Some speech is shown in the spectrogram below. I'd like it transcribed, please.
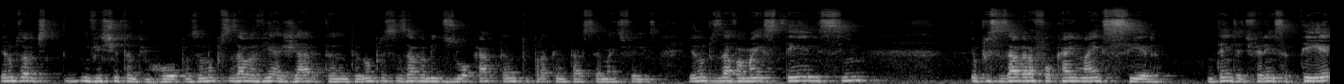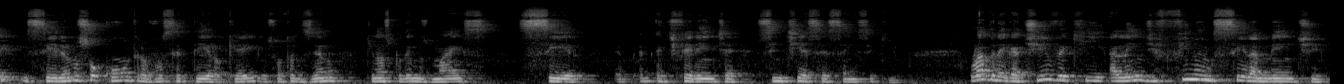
eu não precisava de investir tanto em roupas, eu não precisava viajar tanto, eu não precisava me deslocar tanto para tentar ser mais feliz. Eu não precisava mais ter e sim, eu precisava era focar em mais ser. Entende a diferença? Ter e ser. Eu não sou contra você ter, ok? Eu só estou dizendo que nós podemos mais ser. É, é, é, diferente, é sentir essa essência aqui. O lado negativo é que, além de financeiramente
